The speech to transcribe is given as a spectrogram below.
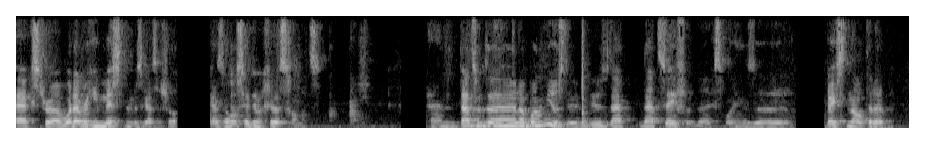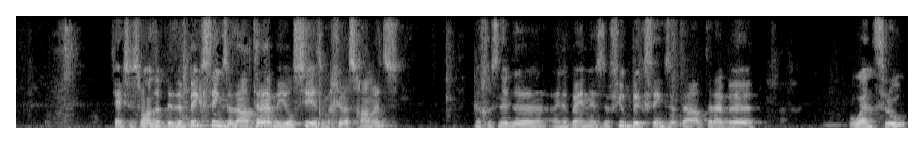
extra whatever he missed in Mizgah Shulchan. He has a whole seder mechiras chametz, and that's what the Rabbanim used. They used that that sefer that explains uh, based on Alter Rebbe. Takes it's one of the the big things of the Alter Rebbe you'll see is mechiras chametz. The Chesnid in the Bein is a few big things that the Alter Rebbe went through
